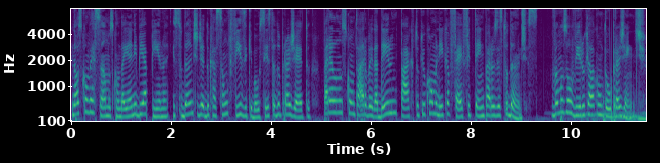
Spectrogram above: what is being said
Nós conversamos com Daiane Biapina, estudante de Educação Física e bolsista do projeto, para ela nos contar o verdadeiro impacto que o Comunica FEF tem para os estudantes. Vamos ouvir o que ela contou pra gente.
